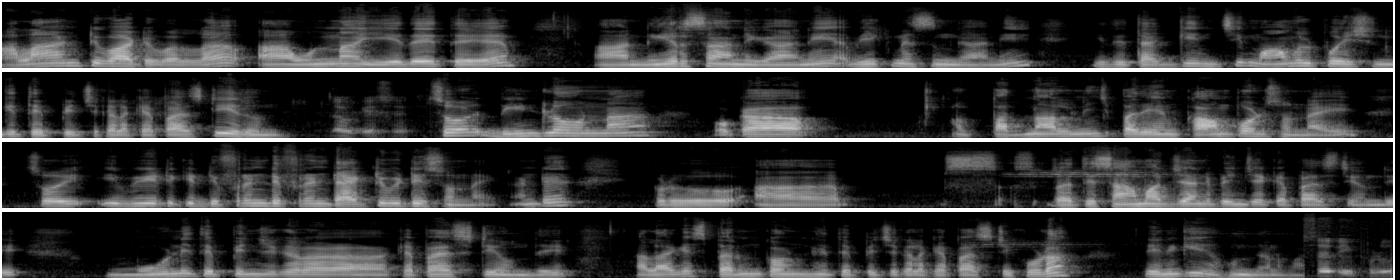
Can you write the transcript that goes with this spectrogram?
అలాంటి వాటి వల్ల ఆ ఉన్న ఏదైతే ఆ నీరసాన్ని కానీ వీక్నెస్ని కానీ ఇది తగ్గించి మామూలు పొజిషన్కి తెప్పించగల కెపాసిటీ ఇది ఉంది. ఓకే సార్. సో దీంట్లో ఉన్న ఒక పద్నాలుగు నుంచి పదిహేను కాంపౌండ్స్ ఉన్నాయి. సో వీటికి డిఫరెంట్ డిఫరెంట్ యాక్టివిటీస్ ఉన్నాయి. అంటే ఇప్పుడు ప్రతి సామర్థ్యాన్ని పెంచే కెపాసిటీ ఉంది. మూడ్ని తెప్పించగల కెపాసిటీ ఉంది. అలాగే స్పెర్మ్ కౌంట్ని తెప్పించగల కెపాసిటీ కూడా దీనికి ఉందన్నమాట. సార్ ఇప్పుడు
